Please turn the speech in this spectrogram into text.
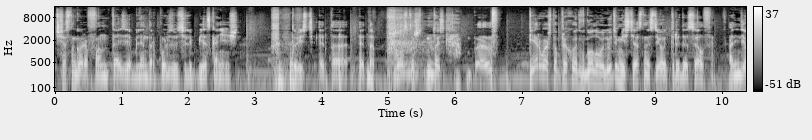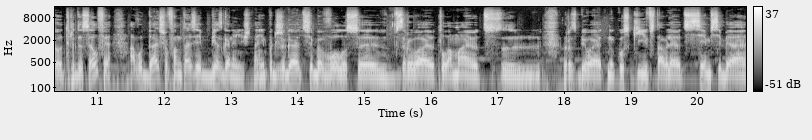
Честно говоря, фантазия блендер пользователя бесконечна. То есть это, это просто... Ну, то есть э, Первое, что приходит в голову людям, естественно, сделать 3D-селфи. Они делают 3D-селфи, а вот дальше фантазия безгранична. Они поджигают себе волосы, взрывают, ломают, э, разбивают на куски, вставляют семь себя,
